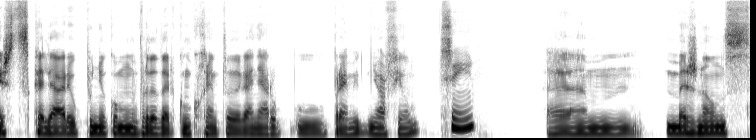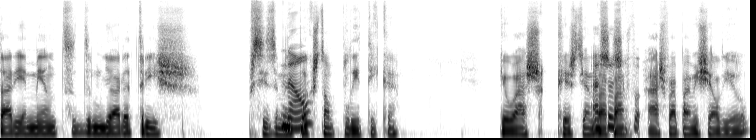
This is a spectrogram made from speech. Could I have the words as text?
este se calhar eu punha como um verdadeiro concorrente a ganhar o, o prémio de melhor filme, Sim. um, mas não necessariamente de melhor atriz, precisamente Não? pela questão política. Que eu acho que este ano vai para, que acho que vai para a Michelle Yeoh,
